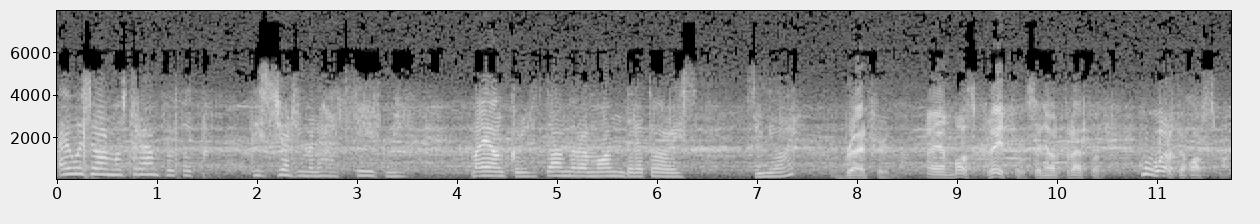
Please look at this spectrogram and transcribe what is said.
I was almost trampled, but this gentleman has saved me. My uncle, Don Ramon de la Torres. Senor? Bradford. I am most grateful, Senor Bradford. Who were the horsemen?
